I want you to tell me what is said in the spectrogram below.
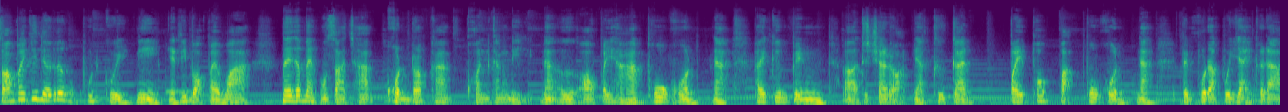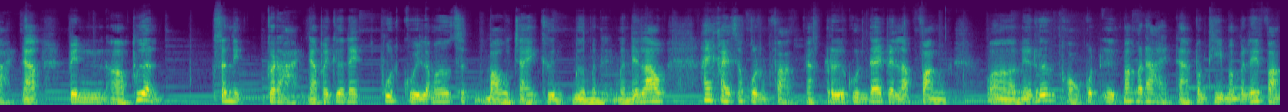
สองไปขึ้นในเรื่องของพูดคุยนี่ อย่างที่บอกไปว่า ในตำแหน่งของสาชะคนรอบข้างค่อนข้างดีนะเออออกไปหาผู้คนนะไพ่ขึ้นเป็นเอ่อทิชาร์ดเนี่ยคือการไปพบปะผู้คนนะเป็นผู้หลักผู้ใหญ่ก็ได้นะครับเป็นเอ่อเพื่อนสนิทก็ได้นะไพ่ขึ้นได้พูดคุยแล้วมันรู้สึกเบาใจขึ้นเมื่อมันเหมือนได้เล่าให้ใครสักคนฟังนะหรือคุณได้ไปรับฟังอ่อในเรื่องของคนอื่นบ้างก็ได้นะบางทีมันไม่ได้ฟัง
